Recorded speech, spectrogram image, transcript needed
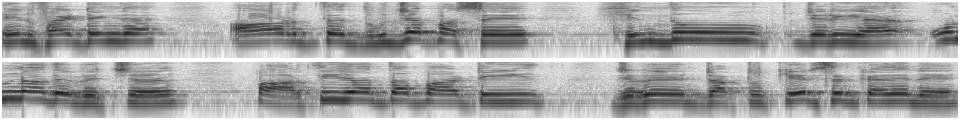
ਇਨਫਾਈਟਿੰਗ ਹੈ ਔਰ ਤੇ ਦੂਜੇ ਪਾਸੇ ਹਿੰਦੂ ਜਿਹੜੀ ਹੈ, ਉਹਨਾਂ ਦੇ ਵਿੱਚ ਭਾਰਤੀ ਜਨਤਾ ਪਾਰਟੀ ਜਿਵੇਂ ਡਾਕਟਰ ਕੇਰ ਸਿੰਘ ਕਹਿੰਦੇ ਨੇ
